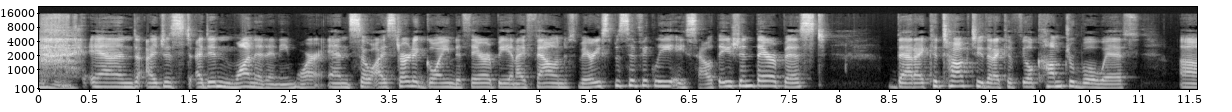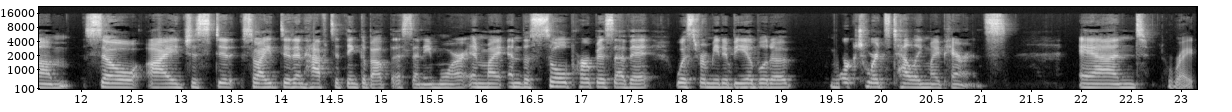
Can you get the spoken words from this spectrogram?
Mm-hmm. And I just I didn't want it anymore. And so I started going to therapy and I found very specifically a South Asian therapist that I could talk to that I could feel comfortable with. Um, so I just did so I didn't have to think about this anymore. And my and the sole purpose of it was for me to be able to work towards telling my parents. And right.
